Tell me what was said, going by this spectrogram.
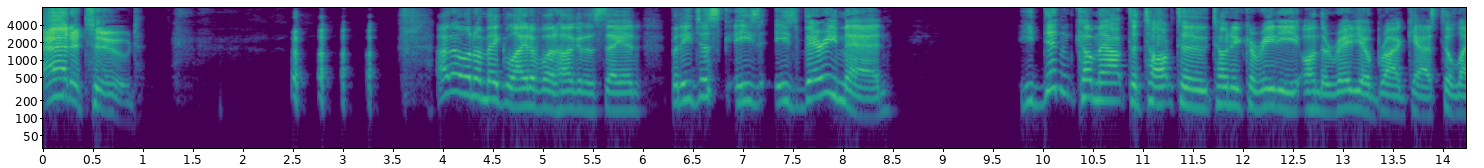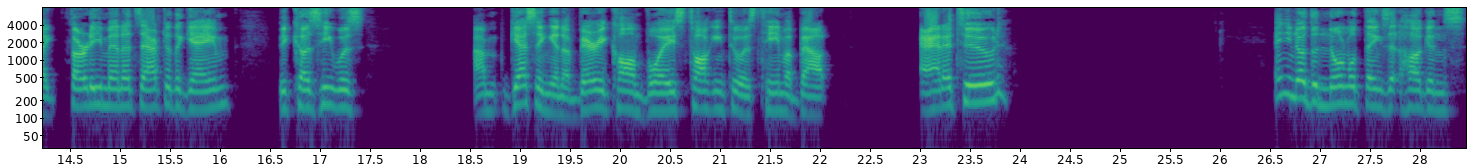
Attitude." I don't want to make light of what Huggins is saying, but he just he's he's very mad. He didn't come out to talk to Tony Caridi on the radio broadcast till like 30 minutes after the game because he was I'm guessing in a very calm voice talking to his team about attitude. And you know the normal things that Huggins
